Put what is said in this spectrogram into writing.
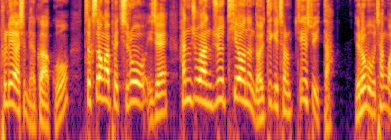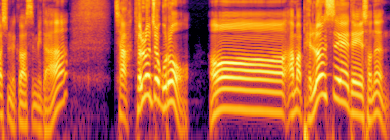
플레이하시면 될 것 같고 특성화 패치로 이제 한 주 한 주 티어는 널뛰기처럼 뛸 수 있다. 이런 부분 참고하시면 될 것 같습니다. 자, 결론적으로 어, 아마 밸런스에 대해서는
